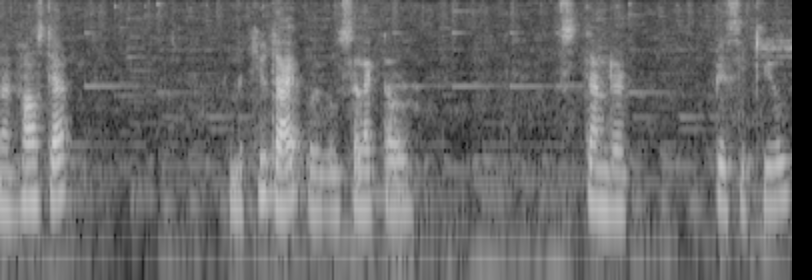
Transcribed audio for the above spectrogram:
advanced tab. In the queue type we will select our standard PCQ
